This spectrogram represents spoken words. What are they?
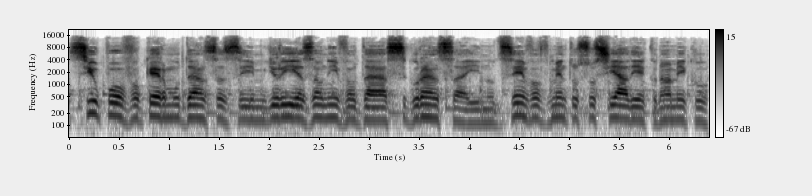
Se o povo quer mudanças e melhorias ao nível da segurança e no desenvolvimento social e econômico,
